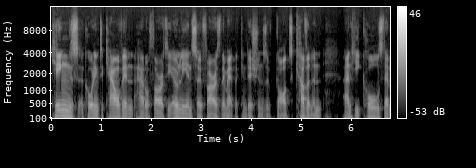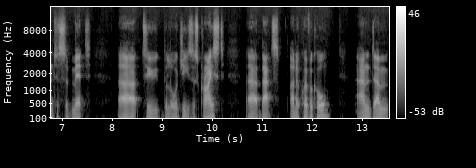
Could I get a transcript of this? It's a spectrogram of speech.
kings, according to Calvin, had authority only insofar as they met the conditions of God's covenant, and he calls them to submit uh, to the Lord Jesus Christ. Uh, that's unequivocal, and um,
